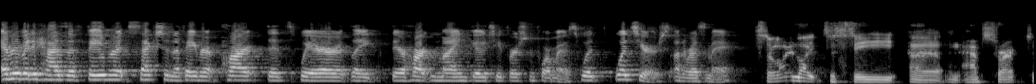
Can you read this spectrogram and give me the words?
everybody has a favorite section, a favorite part that's where like their heart and mind go to first and foremost. What what's yours on a resume? so I like to see uh, an abstract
